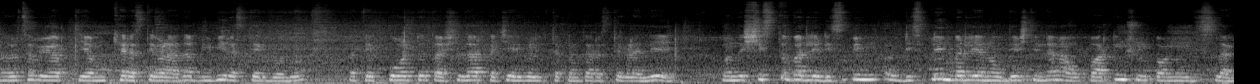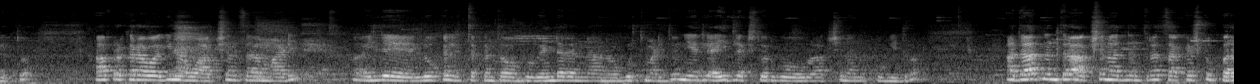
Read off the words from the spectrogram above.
ನಗರಸಭೆ ವ್ಯಾಪ್ತಿಯ ಮುಖ್ಯ ರಸ್ತೆಗಳಾದ ಬಿ ಬಿ ರಸ್ತೆ ಇರ್ಬೋದು, ಮತ್ತು ಕೋರ್ಟ್, ತಹಶೀಲ್ದಾರ್ ಕಚೇರಿಗಳಿರ್ತಕ್ಕಂಥ ರಸ್ತೆಗಳಲ್ಲಿ ಒಂದು ಶಿಸ್ತು ಬರಲಿ, ಡಿಸಿಪ್ಲಿನ್ ಡಿಸಿಪ್ಲಿನ್ ಬರಲಿ ಅನ್ನೋ ಉದ್ದೇಶದಿಂದ ನಾವು ಪಾರ್ಕಿಂಗ್ ಶುಲ್ಕವನ್ನು ವಿಧಿಸಲಾಗಿತ್ತು. ಆ ಪ್ರಕಾರವಾಗಿ ನಾವು ಆಕ್ಷನ್ ಸಹ ಮಾಡಿ ಇಲ್ಲೇ ಲೋಕಲ್ ಇರ್ತಕ್ಕಂಥ ಒಬ್ಬ ವೆಂಡರನ್ನು ನಾವು ಗುರ್ತು ಮಾಡಿದ್ದು ನಿಯರ್ಲಿ ಐದು ಲಕ್ಷದವರೆಗೂ ಅವರು ಆಕ್ಷನನ್ನು ಕೂಗಿದ್ರು. ಅದಾದ ನಂತರ ಆಕ್ಷನ್ ಆದ ನಂತರ ಸಾಕಷ್ಟು ಪರ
